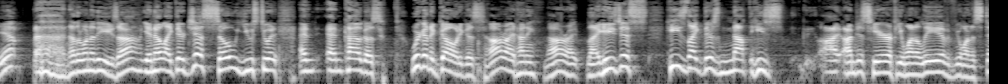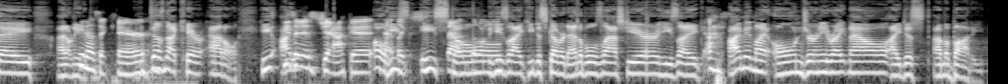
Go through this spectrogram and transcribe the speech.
Yep, another one of these, huh? You know, like they're just so used to it. And and Kyle goes, "We're gonna go," and he goes, "All right, honey, all right." Like he's just he's like, there's not he's. I, I'm just here if you want to leave, if you want to stay. I don't need. He doesn't care. Does not care at all. He He's I, in his jacket. Oh, he's like, he's stoned. little- He's like he discovered edibles last year. He's like, I'm in my own journey right now. I just I'm a body.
